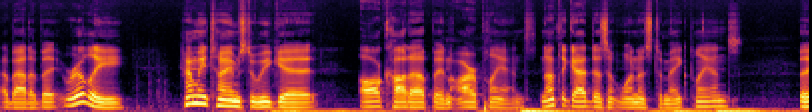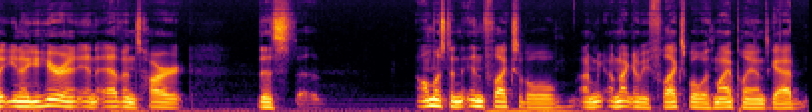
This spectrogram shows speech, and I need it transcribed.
about it, but really, how many times do we get all caught up in our plans? Not that God doesn't want us to make plans, but you know, you hear in, in Evan's heart this uh, almost an inflexible. I'm I'm not going to be flexible with my plans, God,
